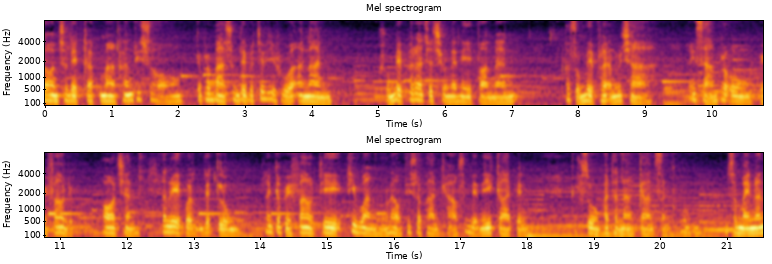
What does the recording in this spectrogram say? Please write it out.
ตอนเสด็จกลับมาครั้งที่สองกับพระบาทสมเด็จพระเจ้าอยู่หัวอนันต์ สมเด็จพระราชชนนีตอนนั้น ก็สมเด็จพระอนุชา ทั้งสามพระองค์ไปเฝ้าเด็จพ่อฉัน ท่านเรียกว่าเด็ดลุงท่านก็ไปเฝ้าที่ที่วังของเราที่สะพานขาว ซึ่งเดี๋ยวนี้กลายเป็นกระทรวงพัฒนาการสังคม สมัยนั้น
